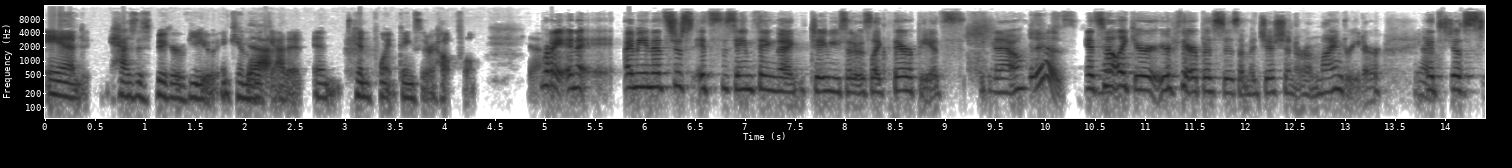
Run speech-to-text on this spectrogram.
and has this bigger view and can look at it and pinpoint things that are helpful Right. And I, I mean, that's just, it's the same thing that Jamie said. It was like therapy. It's, you know, it is. it's Yeah. not like your, your therapist is a magician or a mind reader. Yeah. It's just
